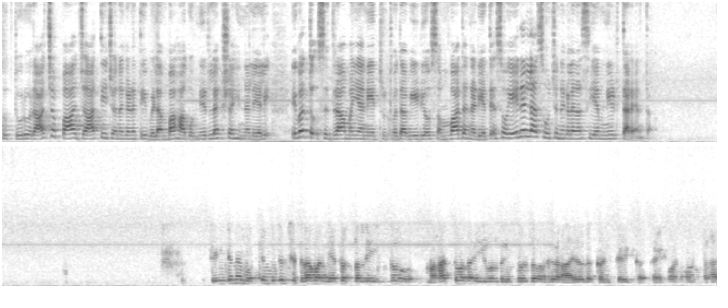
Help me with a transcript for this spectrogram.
ಸುತ್ತೂರು. ರಾಚಪ್ಪ, ಜಾತಿ, ಜನಗಣತಿ ವಿಳಂಬ ಹಾಗೂ ನಿರ್ಲಕ್ಷ್ಯ ಹಿನ್ನೆಲೆಯಲ್ಲಿ ಇವತ್ತು ಸಿದ್ದರಾಮಯ್ಯ ನೇತೃತ್ವದ ವಿಡಿಯೋ ಸಂವಾದ ನಡೆಯುತ್ತೆ. ಸೊ ಏನೆಲ್ಲ ಸೂಚನೆಗಳನ್ನು ಸಿಎಂ ನೀಡ್ತಾರೆ ಅಂತ? ಹಿಂದಿನ ಮುಖ್ಯಮಂತ್ರಿ ಸಿದ್ದರಾಮಯ್ಯ ನೇತೃತ್ವದಲ್ಲಿ ಇಂದು ಮಹತ್ವದ ಈ ಒಂದು ಹಿಂದುಳಿದ ವರ್ಗಗಳ ಆಯೋಗ ಕೈ ಕೈಗೊಂಡಿರುವಂತಹ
